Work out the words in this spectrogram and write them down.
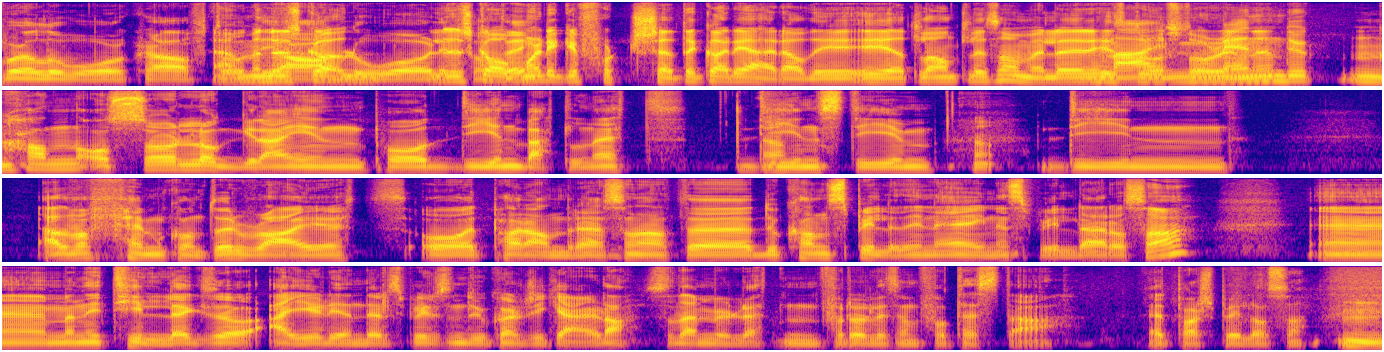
World of Warcraft og ja, Diablo skal, og litt du skal sånne åpenbart ikke fortsette karriera di i et eller annet, liksom? Eller Nei, historiestoryen men din? du kan også logge deg inn på din Battlenet, din Steam, Ja. din Ja, det var fem kontoer, Riot og et par andre. Sånn at uh, du kan spille dine egne spill der også. Eh, men i tillegg så eier de en del spill som du kanskje ikke eier, da. Så det er muligheten for å liksom få testa et par spill også. Mm.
